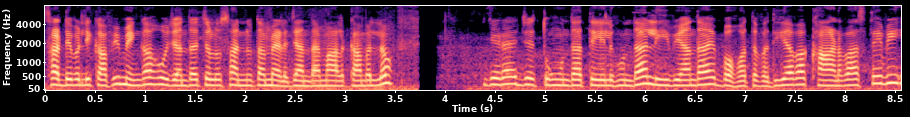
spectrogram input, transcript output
ਸਾਡੇ ਵੱਲੀ ਕਾਫੀ ਮਹਿੰਗਾ ਹੋ ਜਾਂਦਾ, ਚਲੋ ਸਾਨੂੰ ਤਾਂ ਮਿਲ ਜਾਂਦਾ ਮਾਲਕਾਂ ਵੱਲੋਂ। ਜਿਹੜਾ ਜੈਤੂਨ ਦਾ ਤੇਲ ਹੁੰਦਾ ਲੀਵਿਆਂ ਦਾ, ਇਹ ਬਹੁਤ ਵਧੀਆ ਵਾ, ਖਾਣ ਵਾਸਤੇ ਵੀ।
